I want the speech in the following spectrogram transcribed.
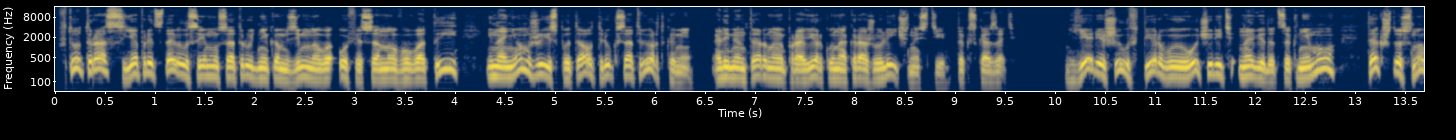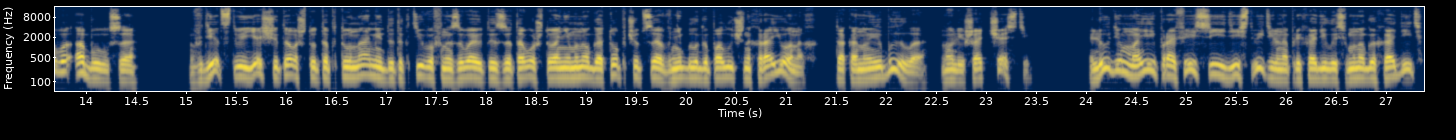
В тот раз я представился ему сотрудником земного офиса Нового Ты и на нем же испытал трюк с отвертками, элементарную проверку на кражу личности, так сказать. Я решил в первую очередь наведаться к нему, так что снова обулся, в детстве я считал, что топтунами детективов называют из-за того, что они много топчутся в неблагополучных районах. Так оно и было, но лишь отчасти. Людям моей профессии действительно приходилось много ходить,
